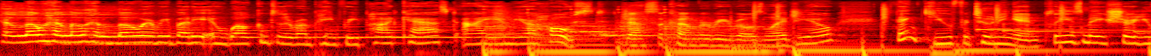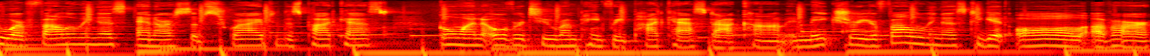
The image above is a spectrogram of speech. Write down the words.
Hello, hello, hello, everybody, and welcome to the Run Pain Free podcast. I am your host, Jessica Marie Rose Leggio. Thank you for tuning in. Please make sure you are following us and are subscribed to this podcast. Go on over to runpainfreepodcast.com and make sure you're following us to get all of our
